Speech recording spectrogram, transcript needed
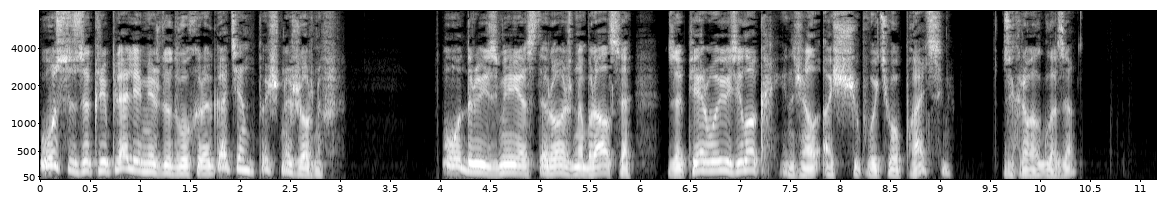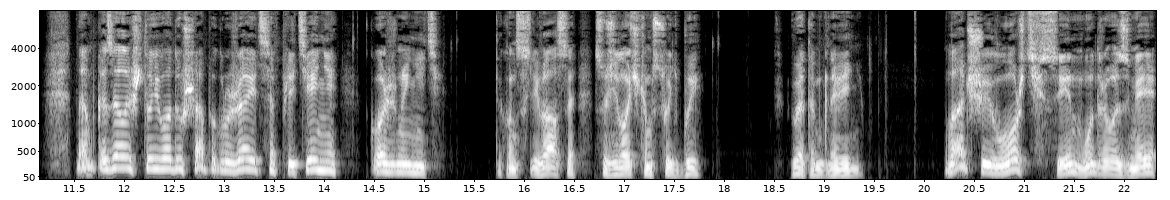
Ус закрепляли между двух рогатин, точно жорнов. Мудрый змей осторожно брался за первый узелок и начинал ощупывать его пальцами, закрывал глаза. Нам казалось, что его душа погружается в плетение кожаной нити. Так он сливался с узелочком судьбы в это мгновение. Младший вождь, сын мудрого змея,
